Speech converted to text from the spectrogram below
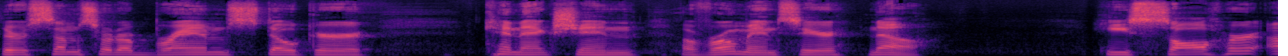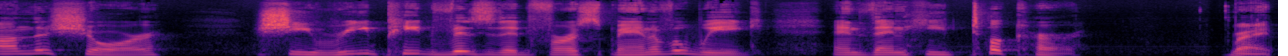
there's some sort of Bram Stoker connection of romance here. No. He saw her on the shore. She repeat visited for a span of a week, and then he took her Right.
